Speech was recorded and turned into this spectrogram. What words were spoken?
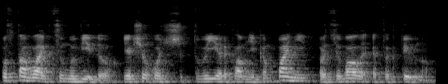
Постав лайк цьому відео, якщо хочеш, щоб твої рекламні кампанії працювали ефективно.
